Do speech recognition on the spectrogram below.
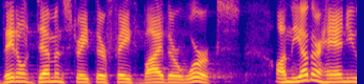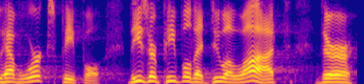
They don't demonstrate their faith by their works. On the other hand, you have works people. These are people that do a lot. They're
